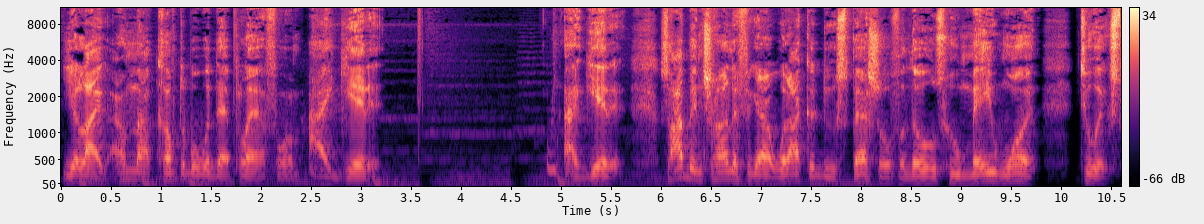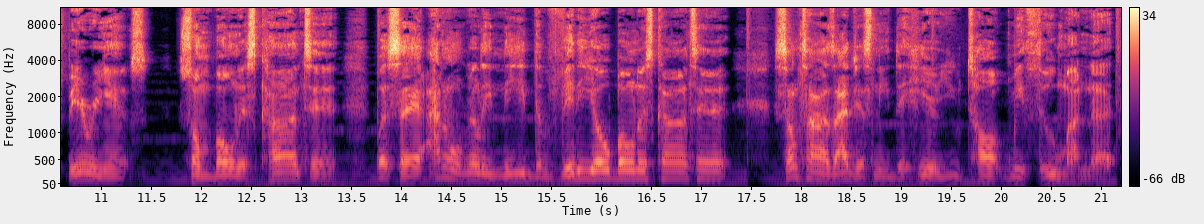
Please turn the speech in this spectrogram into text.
you're like, I'm not comfortable with that platform. I get it. I get it. So I've been trying to figure out what I could do special for those who may want to experience some bonus content, but say, I don't really need the video bonus content. Sometimes I just need to hear you talk me through my nut.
